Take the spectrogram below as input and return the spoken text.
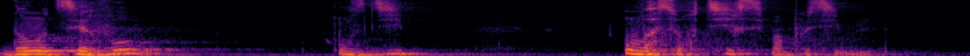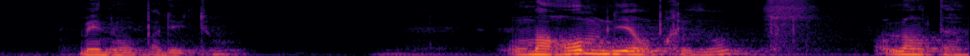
Dans notre cerveau, on se dit, on va sortir, c'est pas possible. Mais non, pas du tout. On m'a ramené en prison, en lentin.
